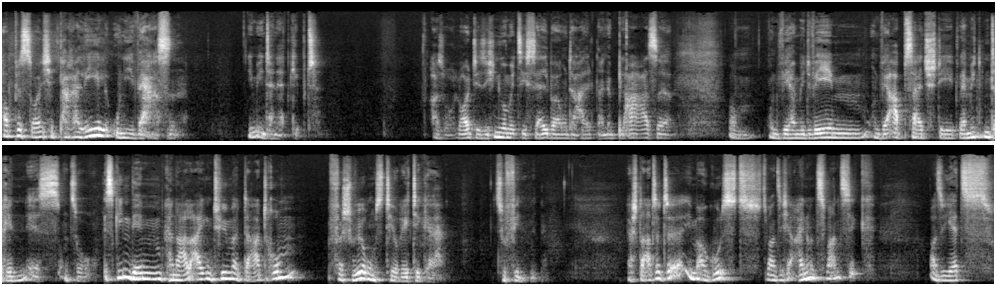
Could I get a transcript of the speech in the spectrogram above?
ob es solche Paralleluniversen im Internet gibt. Also Leute, die sich nur mit sich selber unterhalten, eine Blase um, und wer mit wem und wer abseits steht, wer mittendrin ist und so. Es ging dem Kanaleigentümer darum, Verschwörungstheoretiker zu finden. Er startete im August 2021, also jetzt,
